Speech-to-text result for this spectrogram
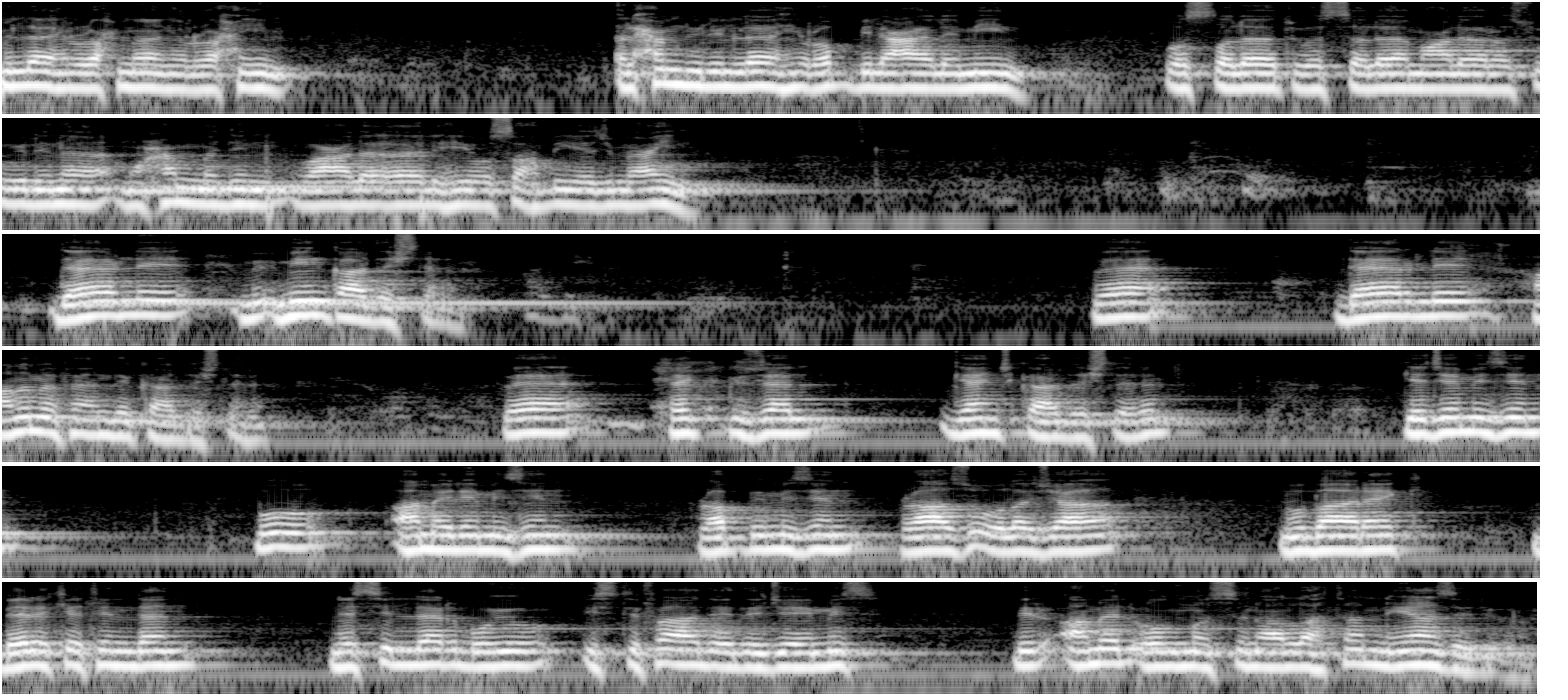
Bismillahirrahmanirrahim. Elhamdülillahi Rabbil alemin. Ve salatu ve selamu ala Resulina Muhammedin ve ala alihi ve sahbihi ecma'in. Değerli mümin kardeşlerim ve değerli hanımefendi kardeşlerim ve pek güzel genç kardeşlerim, gecemizin, bu amelimizin, Rabbimizin razı olacağı mübarek bereketinden nesiller boyu istifade edeceğimiz bir amel olmasını Allah'tan niyaz ediyorum.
